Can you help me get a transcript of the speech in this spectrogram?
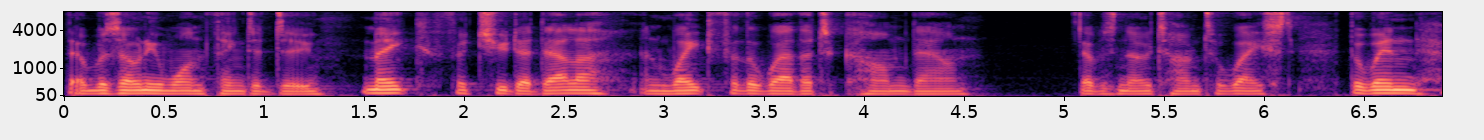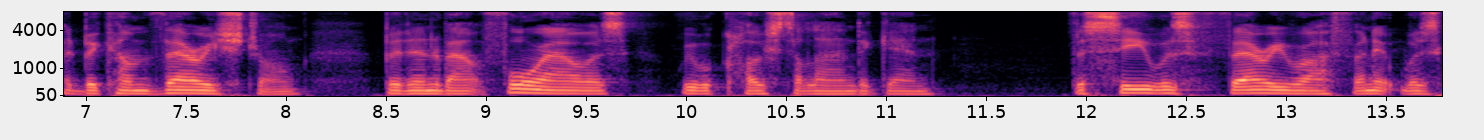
There was only one thing to do make for Ciudadela and wait for the weather to calm down. There was no time to waste. The wind had become very strong, but in about four hours we were close to land again. The sea was very rough, and it was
